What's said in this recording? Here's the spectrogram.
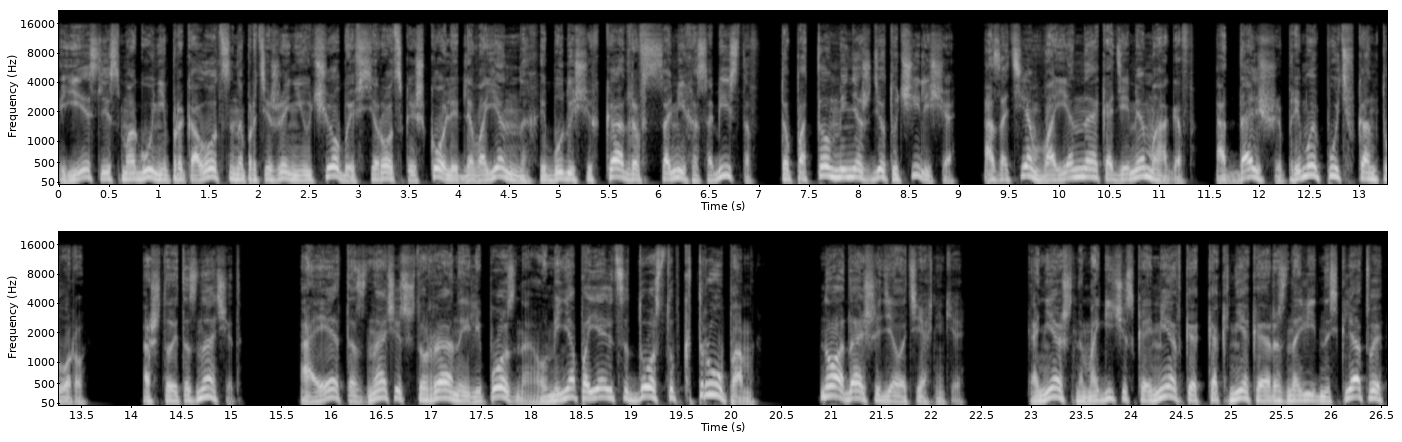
Если смогу не проколоться на протяжении учебы в сиротской школе для военных и будущих кадров с самих особистов, то потом меня ждет училище, а затем военная академия магов, а дальше прямой путь в контору. А что это значит? А это значит, что рано или поздно у меня появится доступ к трупам. Ну а дальше дело техники. Конечно, магическая метка, как некая разновидность клятвы,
